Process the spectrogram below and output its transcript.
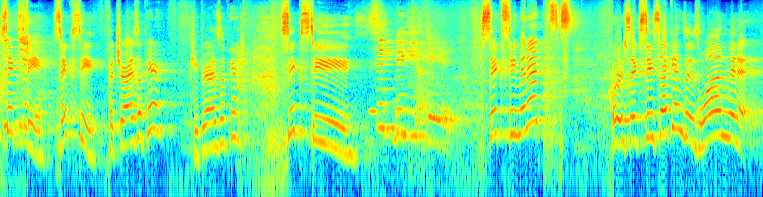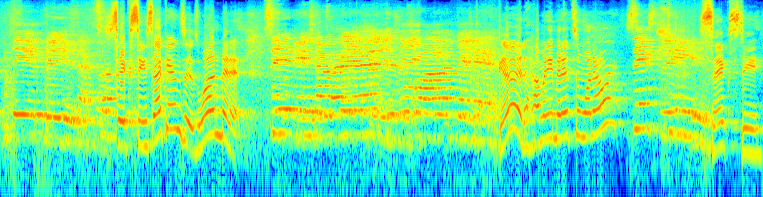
60. 60. Put your eyes up here. Keep your eyes up here. 60. Sixty 60 minutes or 60 seconds is one minute. Sixty. 60 seconds is one minute. Sixty-seven is one minute. Good. How many minutes in one hour? Sixty. 60.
